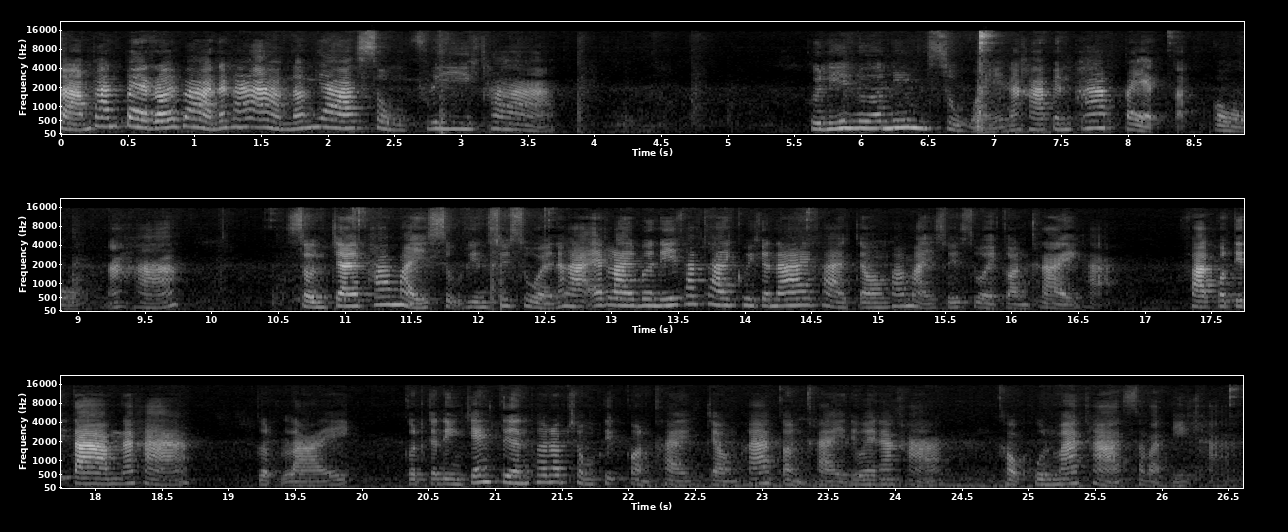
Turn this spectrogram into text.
สามพันแปดร้อยบาทนะคะ อาบน้ำยาส่งฟรีค่ะ คืนนี้เนื้อนิ่มสวยนะคะ เป็นผ้าแปดตะโกนะคะ สนใจผ้าไหมสุรินสวยๆนะคะ แอดไลน์เบอร์นี้ทักทายคุยกันได้ค่ะ จองผ้าไหมสวยๆก่อนใครค่ะ ฝากกดติดตามนะคะ กดไลค์ กดกระดิ่งแจ้งเตือนเพื่อรับชมคลิปก่อนใคร จองผ้าก่อนใครด้วยนะคะ ขอบคุณมากค่ะ สวัสดีค่ะ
